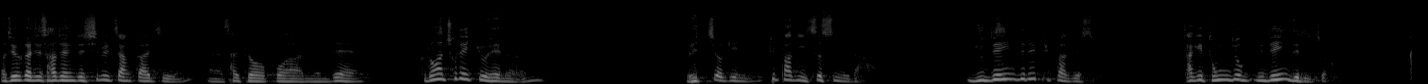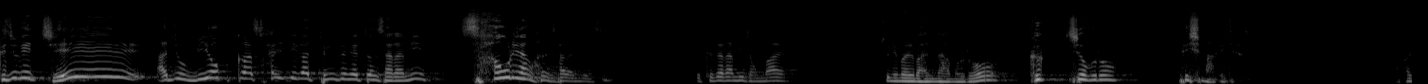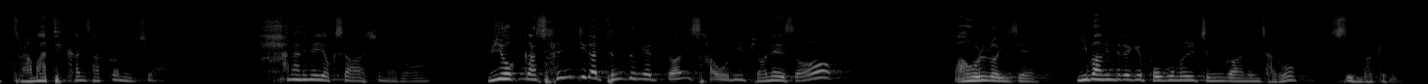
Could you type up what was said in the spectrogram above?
어, 지금까지 사도행전 11장까지 살펴보았는데 그동안 초대교회는 외적인 핍박이 있었습니다. 유대인들의 핍박이었습니다. 자기 동족 유대인들이죠. 그 중에 제일 아주 위협과 살기가 등등했던 사람이 사울이라고 하는 사람이었습니다. 그 사람이 정말 주님을 만남으로 극적으로 회심하게 되었습니다. 정말 드라마틱한 사건이죠. 하나님의 역사하심으로 위협과 살기가 등등했던 사울이 변해서 바울로 이제 이방인들에게 복음을 증거하는 자로 쓰임 받게 됩니다.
